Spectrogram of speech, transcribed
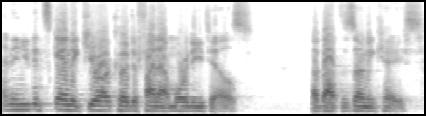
And then you can scan the QR code to find out more details about the zoning case.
